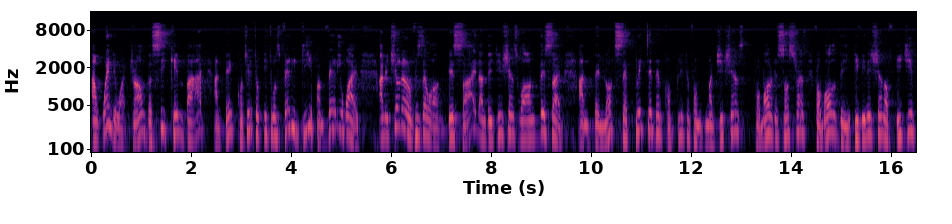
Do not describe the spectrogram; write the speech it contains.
And when they were drowned, the sea came back and then continued to, it was very deep and very wide. And the children of Israel were on this side, and the Egyptians were on this side. And the Lord separated them completely from magicians, from all the sorcerers, from all the divination of Egypt,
